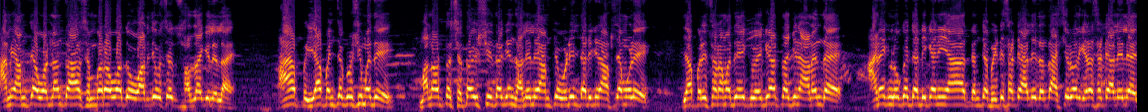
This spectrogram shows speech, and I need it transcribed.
आम्ही आमच्या वडिलांचा हा शंभरावा जो वाढदिवस आहे तो साजरा केलेला आहे. हा या पंचकृषीमध्ये मला वाटतं शतायुष्य त्यागीन झालेले आमचे वडील त्या ठिकाणी असल्यामुळे या परिसरामध्ये एक वेगळ्याच त्यागीने आनंद आहे. अनेक लोक त्या ठिकाणी या त्यांच्या भेटीसाठी आले त्यांचा आशीर्वाद घेण्यासाठी आलेले आहेत.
